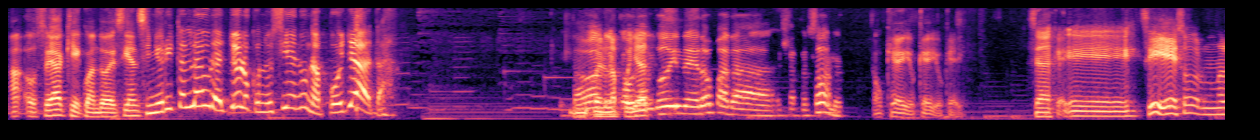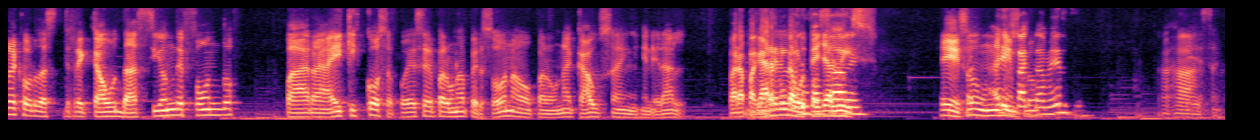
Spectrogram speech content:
Ah, o sea que cuando decían, señorita Laura, yo lo conocí en una pollada. Estaban polla- recaudando dinero para esa persona. Ok, ok, ok. o sea, eh, sí, eso es una recaudación de fondos para X cosa. Puede ser para una persona o para una causa en general. Para pagarle la botella a. Luis. Eso, un Ah, ejemplo. Exactamente. Ajá. Exacto.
